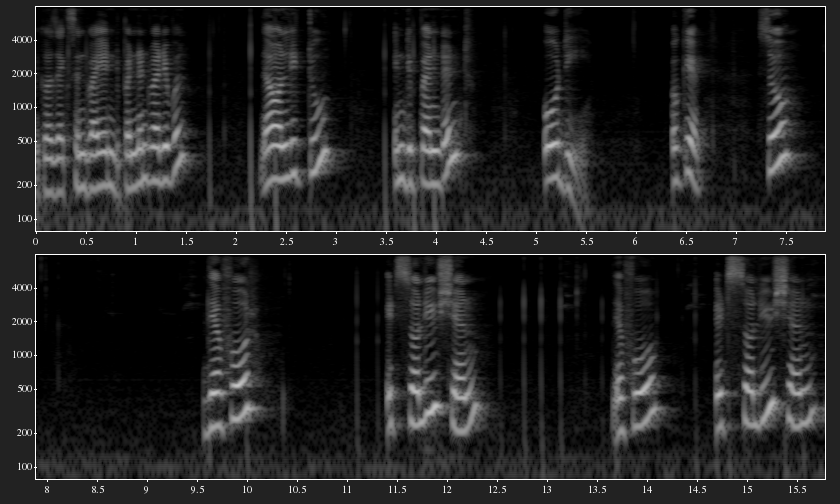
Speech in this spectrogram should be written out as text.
because x and y are independent variable. There are only two independent OD. Okay, so therefore its solution therefore its solution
